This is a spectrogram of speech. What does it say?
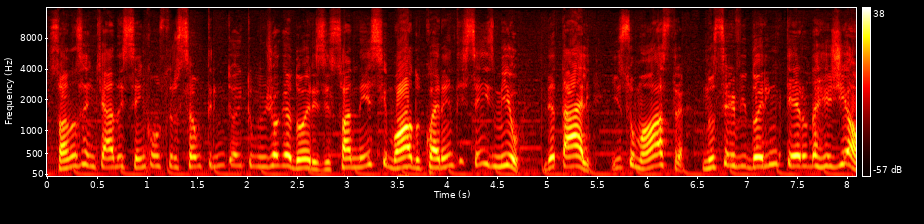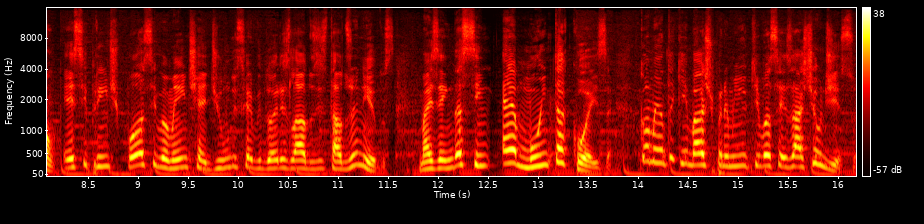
Só nas ranqueadas sem construção 38 mil jogadores e só nesse modo 46 mil. Detalhe, isso mostra no servidor inteiro da região. Esse print possivelmente é de um dos servidores lá dos Estados Unidos, mas ainda assim é muita coisa. Comenta aqui embaixo pra mim o que vocês acham disso.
